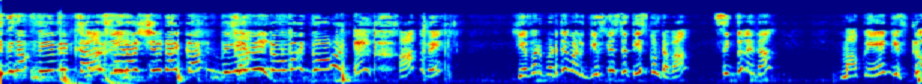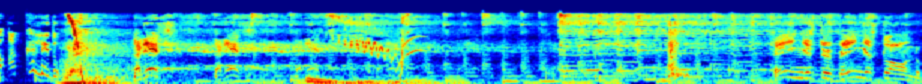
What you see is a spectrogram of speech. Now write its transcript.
ఇది నా ఫేవరెట్ కలర్ కూడా shit I can't believe it oh my god ఏ, ఆపవే ఎవరు పడితే వాళ్ళు గిఫ్ట్ ఇస్తే తీసుకుంటావా? సిగ్గులేదా? మాకు ఏ గిఫ్ట్లో అక్కర్లేదు. Luggage luggage guest paying guest లా ఉండు.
